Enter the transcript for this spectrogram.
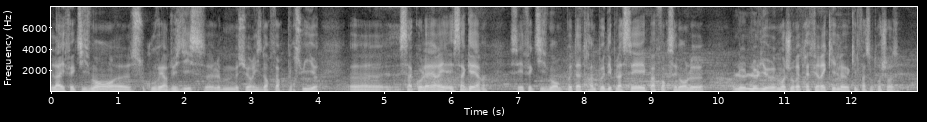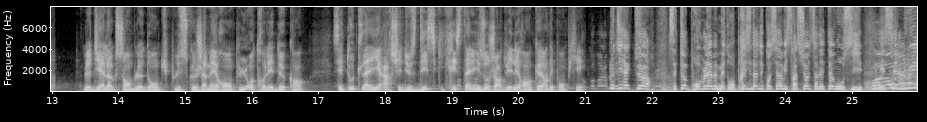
Là, effectivement, euh, sous couvert du SDIS, le monsieur Riesdorfer poursuit euh, sa colère et, sa guerre. C'est effectivement peut-être un peu déplacé et pas forcément le, le, lieu. Moi, j'aurais préféré qu'il fasse autre chose. Le dialogue semble donc plus que jamais rompu entre les deux camps. C'est toute la hiérarchie du SDIS qui cristallise aujourd'hui les rancœurs des pompiers. Le directeur, c'est un problème, mais notre président du conseil d'administration, ça est un aussi. Et c'est lui...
